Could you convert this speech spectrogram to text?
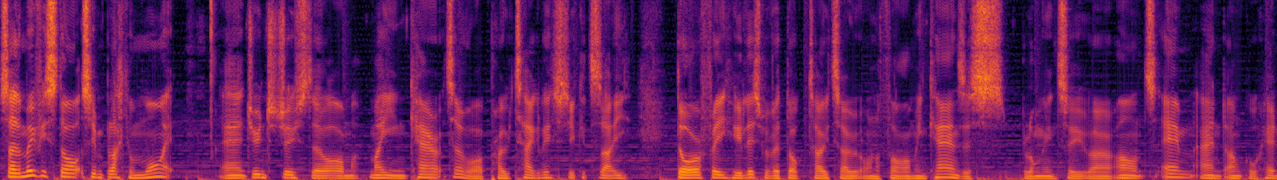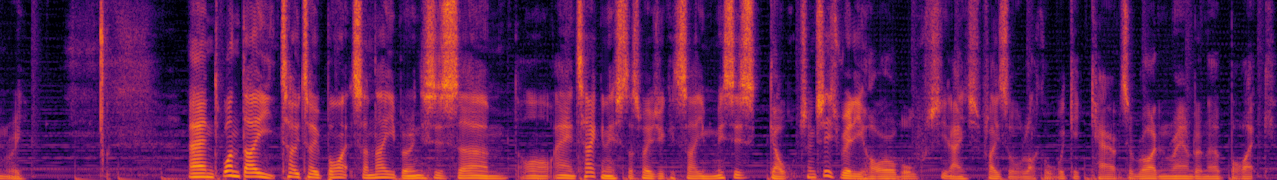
So the movie starts in black and white, and you're introduced to our main character or protagonist, you could say, Dorothy, who lives with her dog Toto on a farm in Kansas, belonging to her aunts Em and Uncle Henry. And one day, Toto bites a neighbour, and this is um, our antagonist, I suppose you could say, Mrs. Gulch. And she's really horrible. She, you know, she plays all like a wicked character riding around on her bike.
